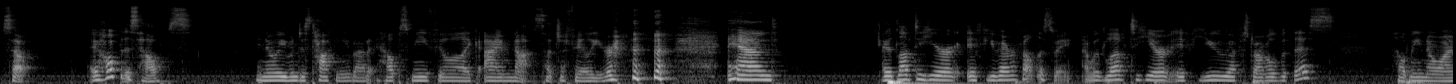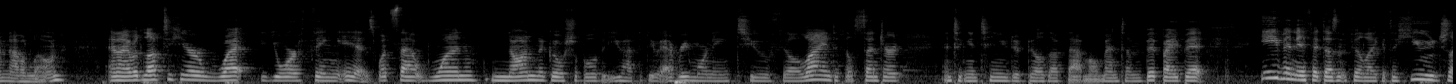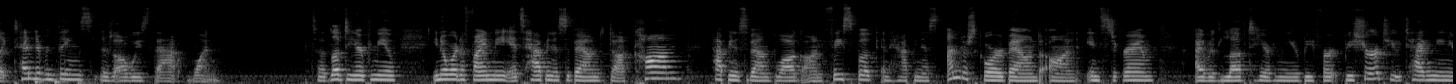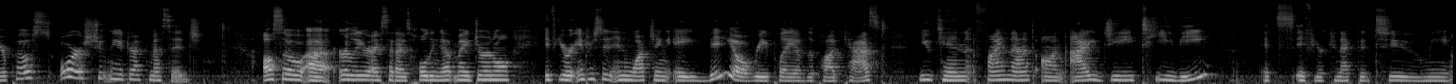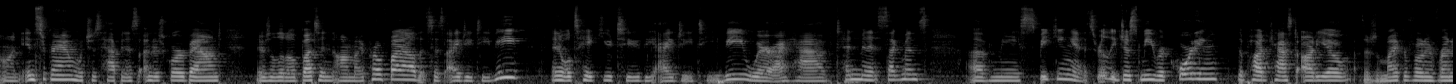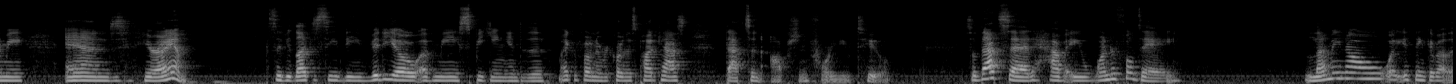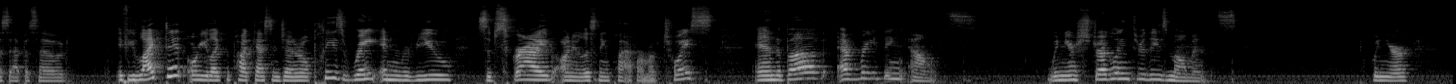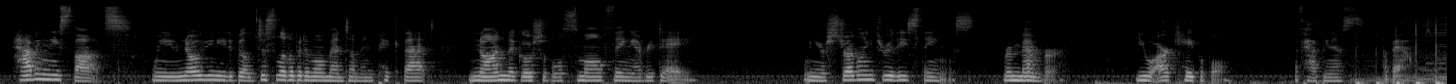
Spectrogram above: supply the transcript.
So, I hope this helps. I know even just talking about it helps me feel like I'm not such a failure. and I'd love to hear if you've ever felt this way. I would love to hear if you have struggled with this. Help me know I'm not alone. And I would love to hear what your thing is. What's that one non negotiable that you have to do every morning to feel aligned, to feel centered, and to continue to build up that momentum bit by bit? Even if it doesn't feel like it's a huge, like 10 different things, there's always that one. So I'd love to hear from you. You know where to find me. It's happinessabound.com, Happiness Abound blog on Facebook, and happiness underscore bound on Instagram. I would love to hear from you. Be, be sure to tag me in your posts or shoot me a direct message. Also, uh, earlier I said I was holding up my journal. If you're interested in watching a video replay of the podcast, you can find that on IGTV. It's if you're connected to me on Instagram, which is happiness underscore bound. There's a little button on my profile that says IGTV, and it will take you to the IGTV where I have 10 minute segments of me speaking, and it's really just me recording the podcast audio. There's a microphone in front of me, and here I am. So if you'd like to see the video of me speaking into the microphone and recording this podcast, that's an option for you too. So that said, have a wonderful day let me know what you think about this episode. If you liked it or you like the podcast in general, please rate and review, subscribe on your listening platform of choice. And above everything else, when you're struggling through these moments, when you're having these thoughts, when you know you need to build just a little bit of momentum and pick that non negotiable small thing every day, when you're struggling through these things, remember you are capable of happiness abound.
